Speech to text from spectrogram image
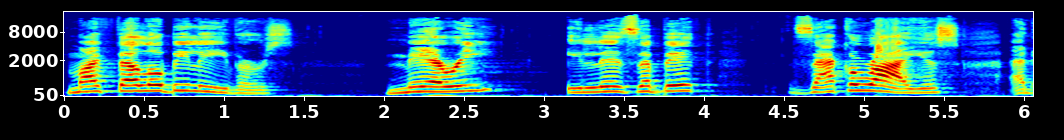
My fellow believers, Mary, Elizabeth, Zacharias, and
